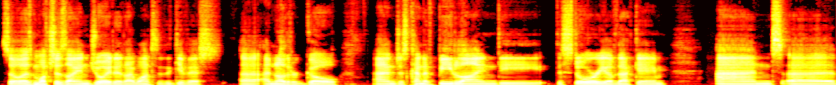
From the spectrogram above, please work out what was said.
So as much as I enjoyed it, I wanted to give it uh, another go and just kind of beeline the the story of that game and uh,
